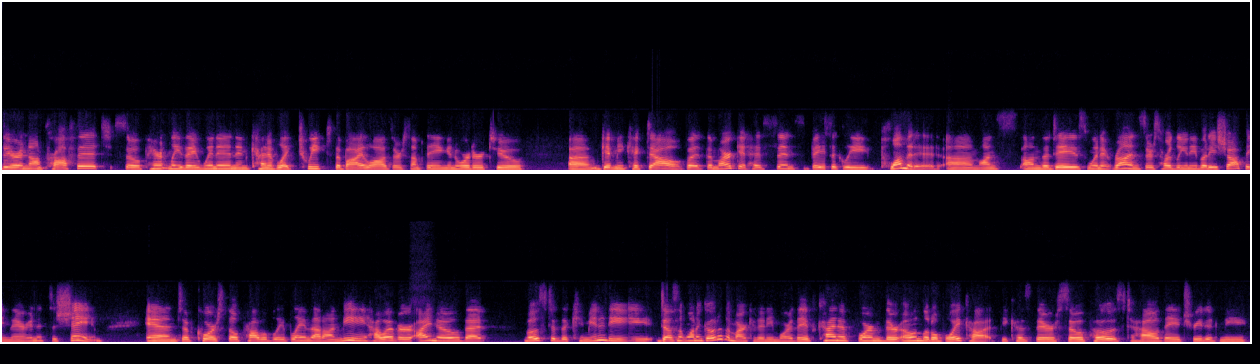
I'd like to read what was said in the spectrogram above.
They're a nonprofit, so apparently they went in and kind of like tweaked the bylaws or something in order to um, get me kicked out. But the market has since basically plummeted. Um, on on the days when it runs, there's hardly anybody shopping there, and it's a shame. And of course, they'll probably blame that on me. However, I know that most of the community doesn't want to go to the market anymore. They've kind of formed their own little boycott because they're so opposed to how they treated me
